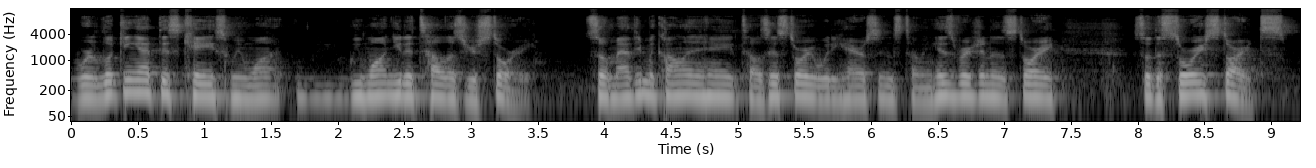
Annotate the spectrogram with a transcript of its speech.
"We're looking at this case. We want we want you to tell us your story." So Matthew McConaughey tells his story. Woody Harrelson's telling his version of the story. So the story starts.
